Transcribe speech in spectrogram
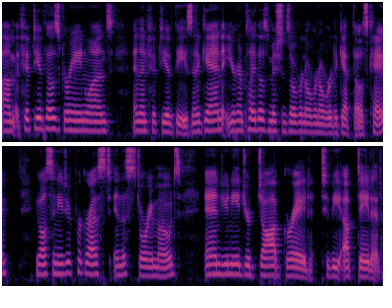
um, 50 of those green ones, and then 50 of these. And again, you're going to play those missions over and over and over to get those, okay? You also need to have progressed in the story modes, and you need your job grade to be updated.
